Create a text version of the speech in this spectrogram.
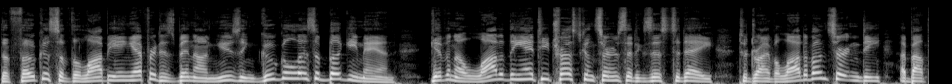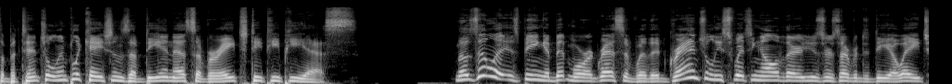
The focus of the lobbying effort has been on using Google as a boogeyman, given a lot of the antitrust concerns that exist today, to drive a lot of uncertainty about the potential implications of DNS over HTTPS. Mozilla is being a bit more aggressive with it, gradually switching all of their users over to DOH,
